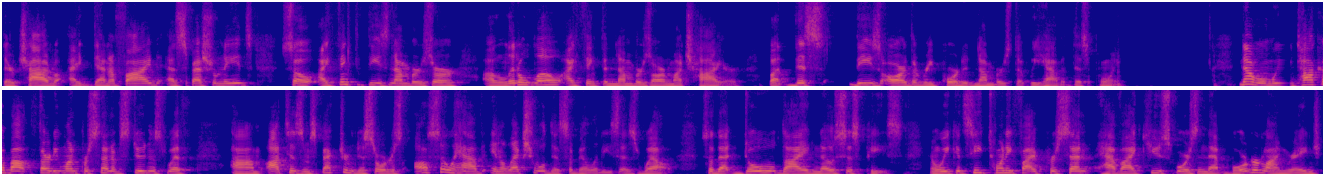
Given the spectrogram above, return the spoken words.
their child identified as special needs. So I think that these numbers are a little low. I think the numbers are much higher, but this these are the reported numbers that we have at this point. Now, when we talk about 31% of students with um, autism spectrum disorders also have intellectual disabilities as well. So that dual diagnosis piece. And we could see 25% have IQ scores in that borderline range,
